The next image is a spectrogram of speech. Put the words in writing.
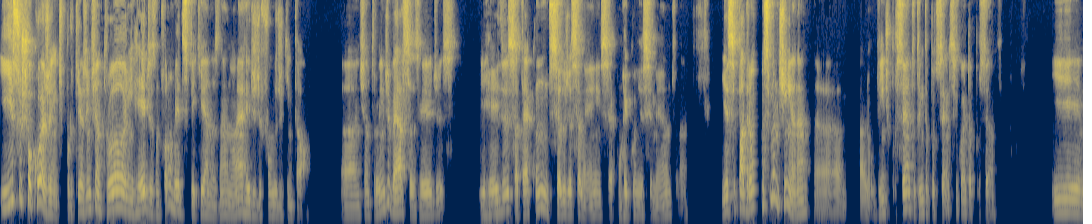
E isso chocou a gente, porque a gente entrou em redes, não foram redes pequenas, né? não é rede de fundo de quintal. A gente entrou em diversas redes, e redes até com selo de excelência, com reconhecimento. Né? E esse padrão se mantinha, né? 20%, 30%, 50%. E,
